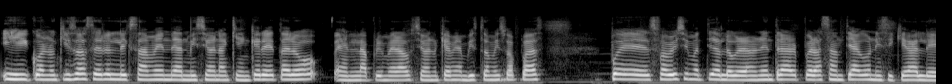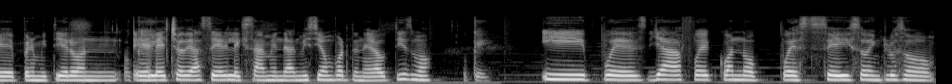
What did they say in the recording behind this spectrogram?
y cuando quiso hacer el examen de admisión aquí en Querétaro en la primera opción que habían visto mis papás pues Fabricio y Matías lograron entrar, pero a Santiago ni siquiera le permitieron el hecho de hacer el examen de admisión por tener autismo. Ok. Y pues ya fue cuando pues se hizo incluso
